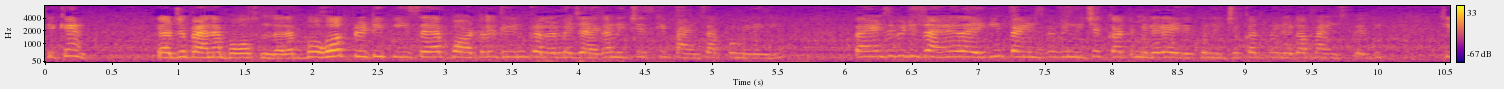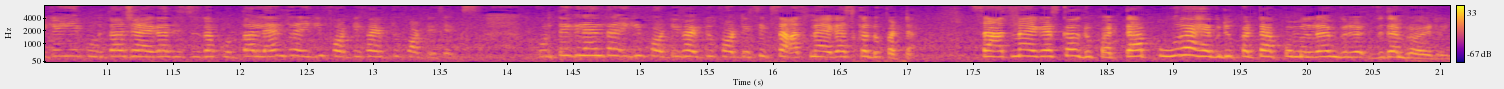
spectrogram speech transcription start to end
ठीक है? यार, जो पैन है बहुत सुंदर है। बहुत प्रिटी पीस है। बॉटल ग्रीन कलर में जाएगा। नीचे इसकी पैंट्स आपको मिलेंगी। पैंट्स भी डिज़ाइनर आएगी, पैंट्स पे भी नीचे कट मिलेगा, ये देखो नीचे कट मिलेगा पैंट्स पे भी। ठीक है, ये कुर्ता जाएगा this is the kurta. Length रहेगी 45 टू 46 कुर्ते की लेंथ रहेगी 45 टू 46 साथ में आएगा इसका दुपट्टा। साथ में आएगा इसका दुपट्टा। पूरा हैवी दुपट्टा आपको मिल रहा है विद एम्ब्रॉयडरी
